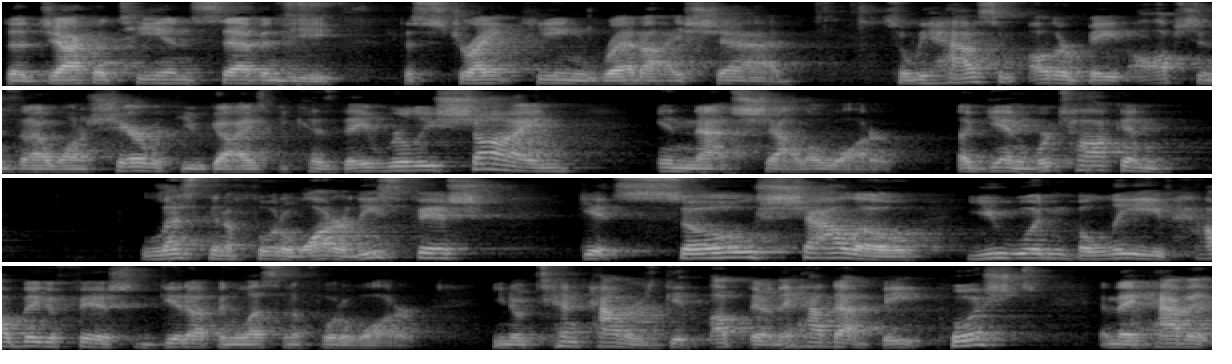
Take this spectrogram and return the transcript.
the Jackall TN70, the Strike King Red Eye Shad. So we have some other bait options that I want to share with you guys because they really shine in that shallow water. Again, we're talking less than a foot of water. These fish get so shallow, you wouldn't believe how big a fish get up in less than a foot of water. You know, 10 pounders get up there. They have that bait pushed and they have it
